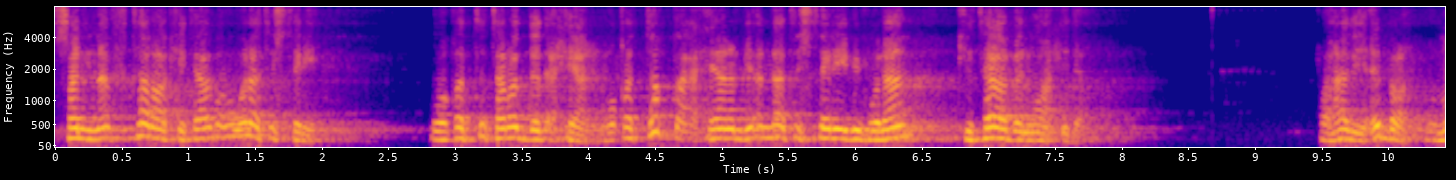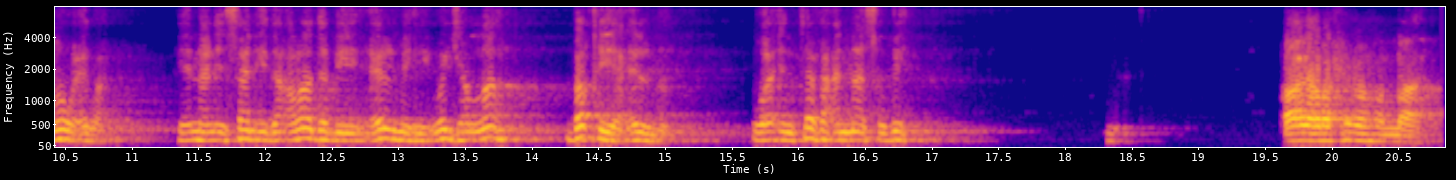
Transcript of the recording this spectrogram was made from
صنف ترى كتابه ولا تشتريه. وقد تتردد أحيانا وقد تقطع أحيانا بأن لا تشتري بفلان كتابا واحدا. فهذه عبرة وموعظة لأن الإنسان إذا أراد بعلمه وجه الله بقي علمه وانتفع الناس به. قال رحمه الله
